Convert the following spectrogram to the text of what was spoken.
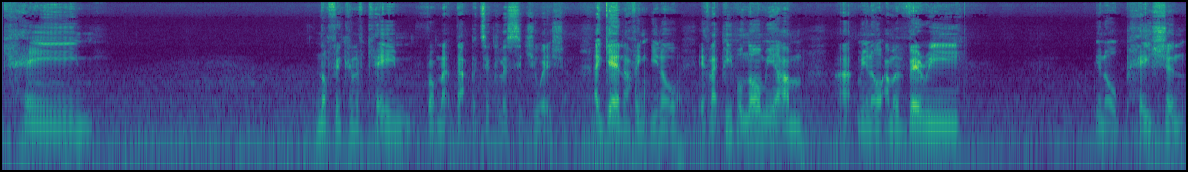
came nothing kind of came from that, that particular situation again i think you know if like people know me i'm uh, you know i'm a very you know patient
